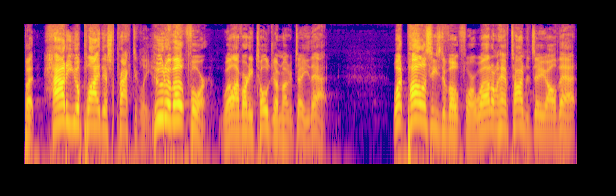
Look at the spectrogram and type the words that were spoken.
But how do you apply this practically? Who to vote for? Well, I've already told you, I'm not going to tell you that. What policies to vote for? Well, I don't have time to tell you all that.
